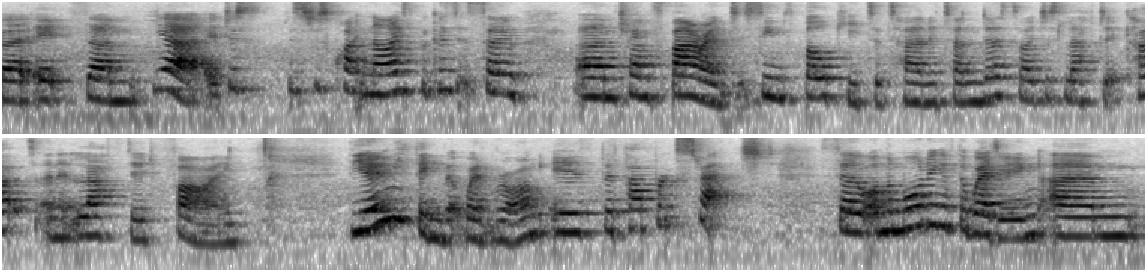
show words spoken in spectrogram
But it's, um, yeah, it just it's just quite nice because it's so um, transparent. It seems bulky to turn it under, so I just left it cut and it lasted fine. The only thing that went wrong is the fabric stretched. So on the morning of the wedding, um,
